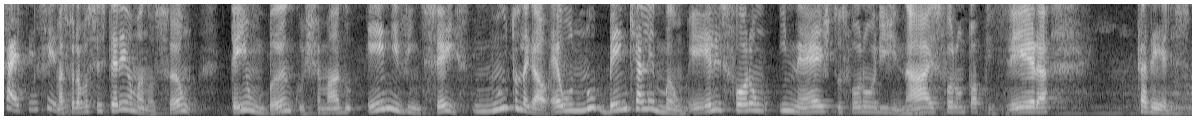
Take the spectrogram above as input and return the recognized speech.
Faz sentido. Mas para vocês terem uma noção, tem um banco chamado N26, muito legal. É o Nubank alemão. Eles foram inéditos, foram originais, foram topzera. Cadê eles?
